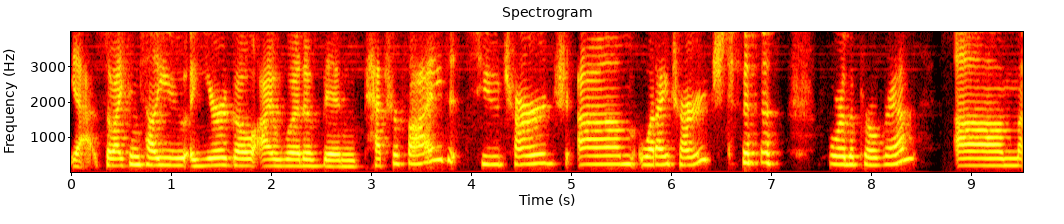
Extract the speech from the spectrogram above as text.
Yeah. So I can tell you a year ago, I would have been petrified to charge um, what I charged for the program. Um,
